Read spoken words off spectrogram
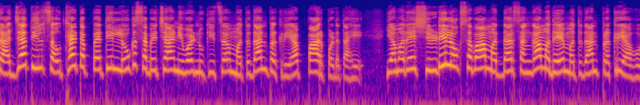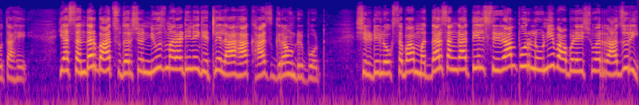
राज्यातील चौथ्या टप्प्यातील लोकसभेच्या निवडणुकीचं मतदान प्रक्रिया पार पडत आहे. यामध्ये शिर्डी लोकसभा मतदारसंघामध्ये मतदान प्रक्रिया होत आहे. या संदर्भात सुदर्शन न्यूज मराठीने घेतलेला हा खास ग्राउंड रिपोर्ट. शिर्डी लोकसभा मतदारसंघातील श्रीरामपूर लोणी बाबळेश्वर राजुरी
